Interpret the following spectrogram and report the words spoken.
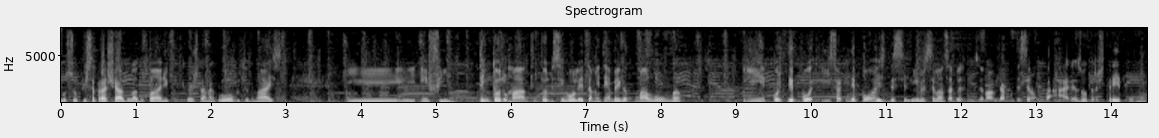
o surfista prateado lá do Pânico, que hoje está na Globo e tudo mais. E, enfim, tem, toda uma, tem todo esse rolê. Também tem a briga com Maluma. E po- depois, e só que depois desse livro ser lançado em 2019, já aconteceram várias outras tretas, né?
